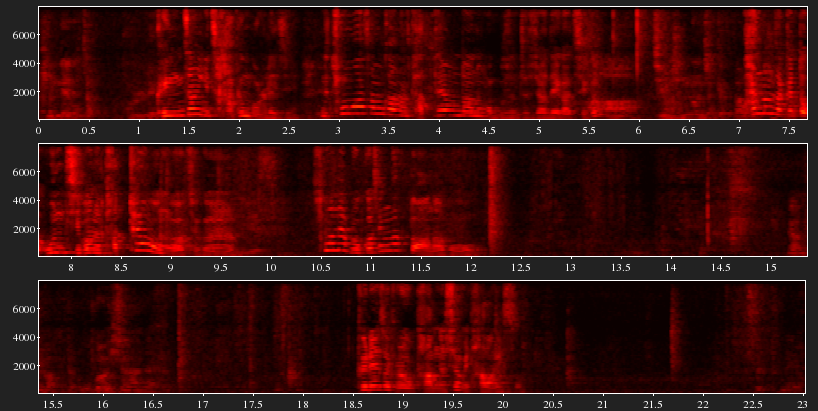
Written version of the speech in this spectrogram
빈대 살짝 벌레? 굉장히 작은 벌레지. 근데 총화삼간을 다 태운다는 건 무슨 뜻이야? 내가 지금 아 지금 한놈 잡겠다고 한 놈 잡겠다 온 집안을 다 태워놓은 거야 지금. 손해 볼 거 생각도 안 하고. 오늘 막 그때 오버액션 한다 그래서 결국 다음날 시험이 다 망했어. 슬프네요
